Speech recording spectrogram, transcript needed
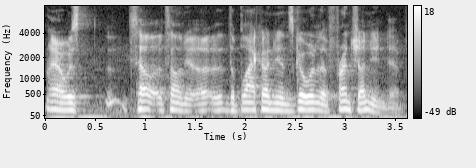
I was tell, telling you uh, the black onions go into the French onion dip.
